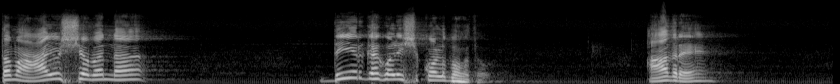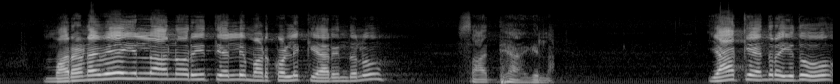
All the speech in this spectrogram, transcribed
ತಮ್ಮ ಆಯುಷ್ಯವನ್ನು ದೀರ್ಘಗೊಳಿಸಿಕೊಳ್ಳಬಹುದು. ಆದರೆ ಮರಣವೇ ಇಲ್ಲ ಅನ್ನೋ ರೀತಿಯಲ್ಲಿ ಮಾಡ್ಕೊಳ್ಳಿಕ್ಕೆ ಯಾರಿಂದಲೂ ಸಾಧ್ಯ ಆಗಿಲ್ಲ. ಯಾಕೆ ಅಂದರೆ ಇದು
